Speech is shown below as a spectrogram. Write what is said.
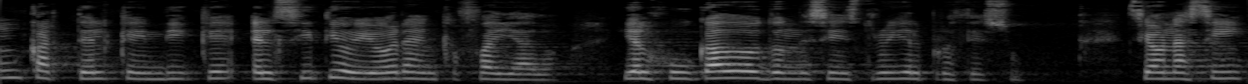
un cartel que indique el sitio y hora en que fue hallado y el juzgado donde se instruye el proceso. Si aún así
